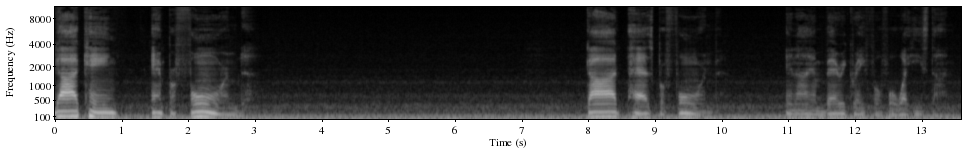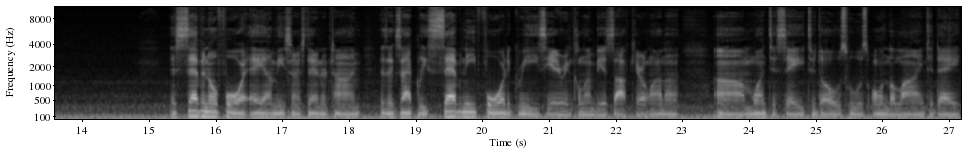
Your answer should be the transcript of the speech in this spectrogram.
God came and performed. God has performed, and I am very grateful for what He's done. It's 7:04 a.m. Eastern Standard Time. It's exactly 74 degrees here in Columbia, South Carolina. Um, want to say to those who was on the line today,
